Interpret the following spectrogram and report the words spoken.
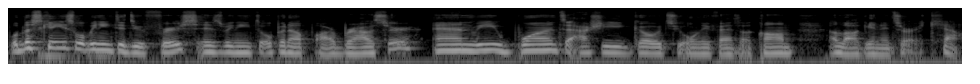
Well, in this case, what we need to do first is we need to open up our browser and we want to actually go to onlyfans.com and log in into our account.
